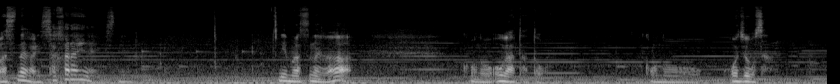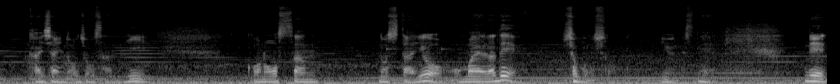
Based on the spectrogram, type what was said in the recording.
松永に逆らえないですね。で松永はこの尾形とこのお嬢さん会社員のお嬢さんにこのおっさんの死体をお前らで処分しろと言うんですね。で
